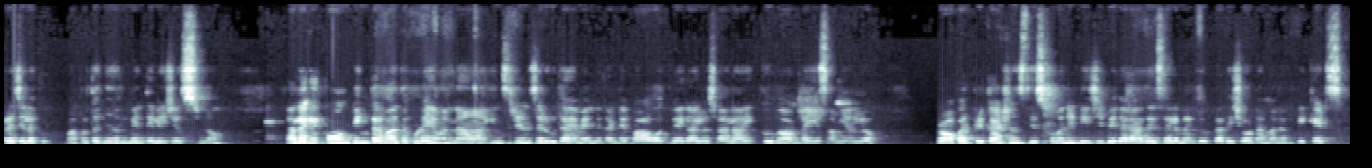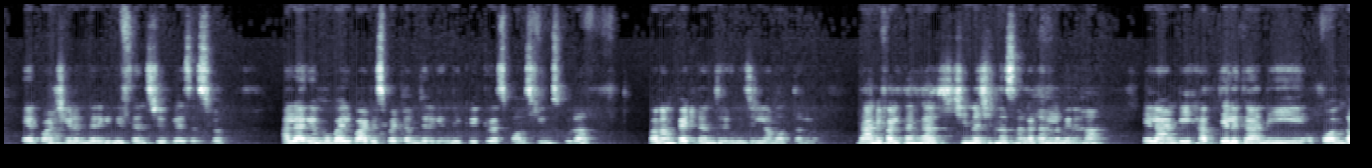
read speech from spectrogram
ప్రజలకు మా కృతజ్ఞతలు మేము తెలియజేస్తున్నాం. అలాగే కౌంటింగ్ తర్వాత కూడా ఏమన్నా ఇన్సిడెంట్స్ జరుగుతాయేమో ఎందుకంటే భావోద్వేగాలు చాలా ఎక్కువగా ఉంటాయి ఈ సమయంలో. ప్రాపర్ ప్రికాషన్స్ తీసుకోమని డీజీపీ గారి ఆదేశాల మేరకు ప్రతి చోట మనం టికెట్స్ ఏర్పాటు చేయడం జరిగింది సెన్సిటివ్ ప్లేసెస్లో అలాగే మొబైల్ పార్టీస్ పెట్టడం జరిగింది క్విక్ రెస్పాన్స్ టీమ్స్ కూడా మనం పెట్టడం జరిగింది జిల్లా మొత్తంలో. దాని ఫలితంగా చిన్న చిన్న సంఘటనల మినహా ఎలాంటి హత్యలు కానీ కొంత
